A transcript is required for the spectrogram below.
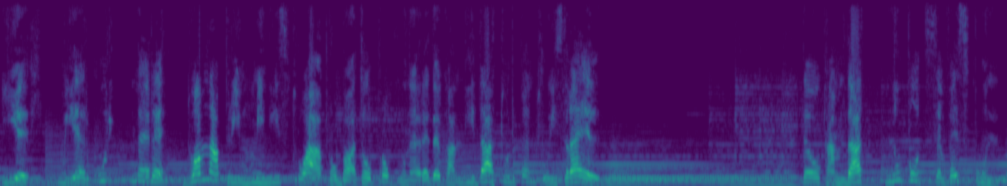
Ieri, miercuri, Nere, doamna prim-ministru a aprobat o propunere de candidaturi pentru Israel. Deocamdată, nu pot să vă spun.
